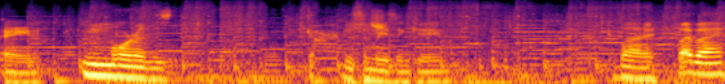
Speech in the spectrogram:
pain. More of this This amazing game. Goodbye. Bye bye.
